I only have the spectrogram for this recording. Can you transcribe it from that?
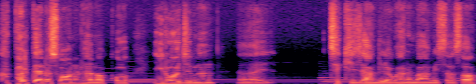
급할 때는 소원을 해놓고 이루어지면 어, 지키지 않으려고 하는 마음이 있어서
